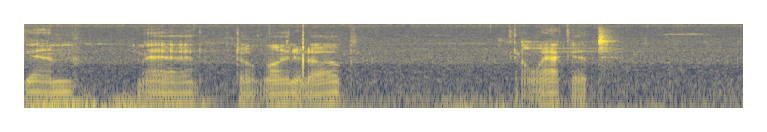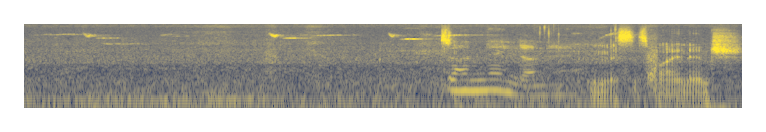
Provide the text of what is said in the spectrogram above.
Again, mad, don't line it up. Gonna whack it. Misses by an inch.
